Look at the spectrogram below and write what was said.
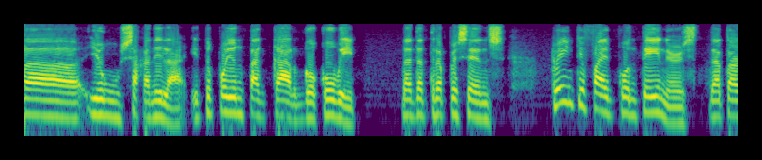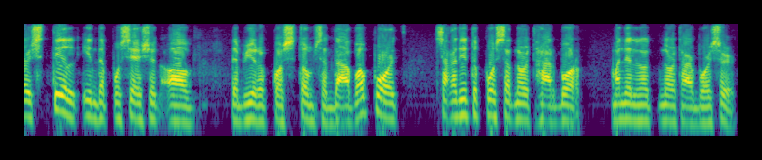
ah, yung sa kanila, ito po yung tag cargo Kuwait na that represents 25 containers that are still in the possession of the Bureau of Customs sa Davao Port, saka dito po sa North Harbor, Manila North, North Harbor, sir.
